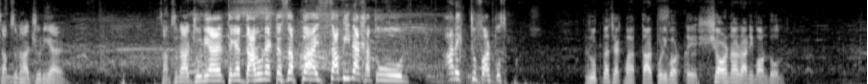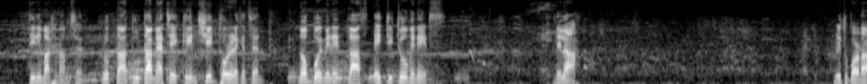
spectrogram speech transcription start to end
শামসুনাহার জুনিয়র শামসুনাহার জুনিয়র থেকে দারুণ একটা সাপ্লাই সাবিনা খাতুন। আরেকটু ফার রূপনা চাকমা, তার পরিবর্তে স্বর্ণা রানী মণ্ডল। তিনি মাঠে নামছেন। রূপনা দুটা ম্যাচে ক্লিন শিট ধরে রেখেছেন। নব্বই minute plus eighty two minutes Nila Rituparna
